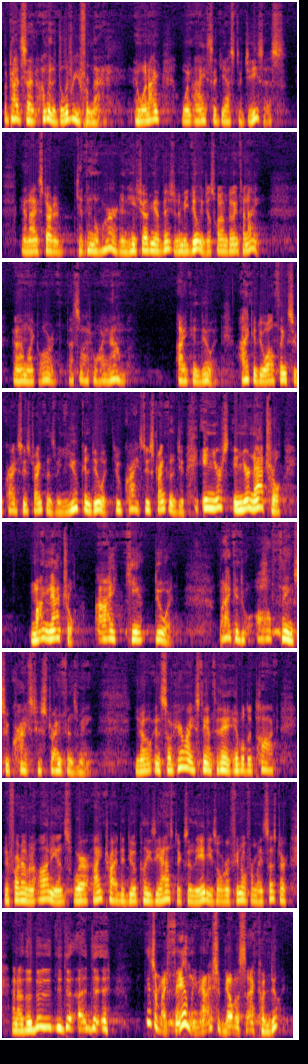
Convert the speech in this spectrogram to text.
But God said, I'm going to deliver you from that. And when I, when I said yes to Jesus, and I started getting in the Word, and He showed me a vision of me doing just what I'm doing tonight. And I'm like, Lord, that's not who I am. I can do it. I can do all things through Christ who strengthens me. You can do it through Christ who strengthens you. In your, in your natural, my natural, I can't do it. But I can do all things through Christ who strengthens me. You know, and so here I stand today, able to talk in front of an audience where I tried to do ecclesiastics in the 80s over a funeral for my sister, and I, uh, uh, these are my family, man. I should be able to say I couldn't do it.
